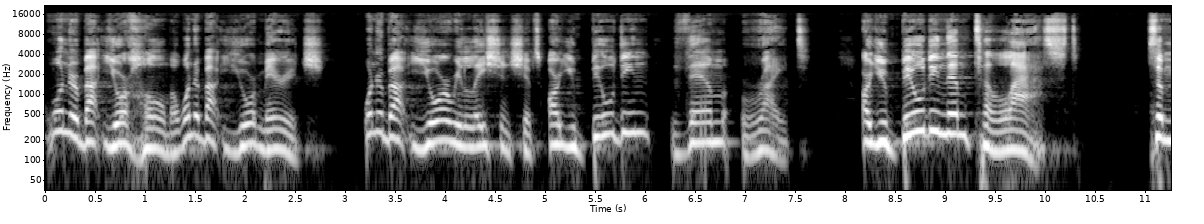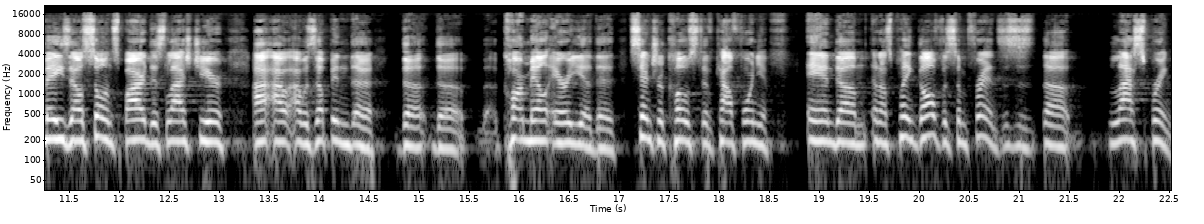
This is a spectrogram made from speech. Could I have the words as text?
I wonder about your home. I wonder about your marriage. I wonder about your relationships. Are you building them right? Are you building them to last? It's amazing. I was so inspired this last year. I, I, I was up in the, the, the Carmel area, the central coast of California, and, um, and I was playing golf with some friends. This is the last spring.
